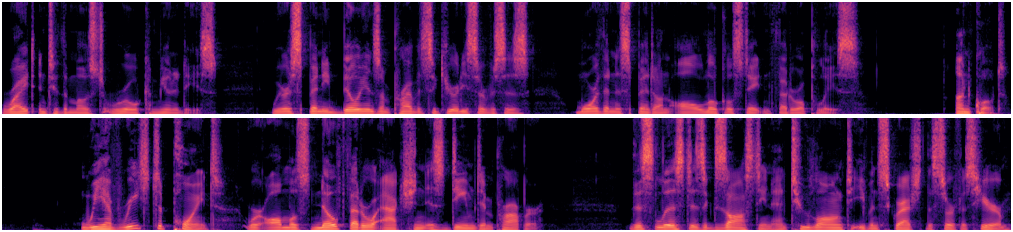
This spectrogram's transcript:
right into the most rural communities. We are spending billions on private security services, more than is spent on all local, state, and federal police. Unquote. We have reached a point where almost no federal action is deemed improper. This list is exhausting and too long to even scratch the surface here,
